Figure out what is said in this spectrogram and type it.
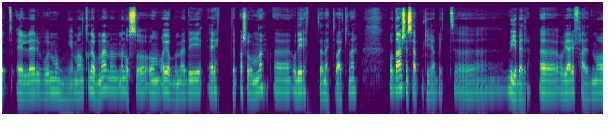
ut, eller hvor mange man kan jobbe med, men, men også om å jobbe med de rette personene og de rette nettverkene. Og der syns jeg politiet er blitt mye bedre. og vi er i ferd med å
